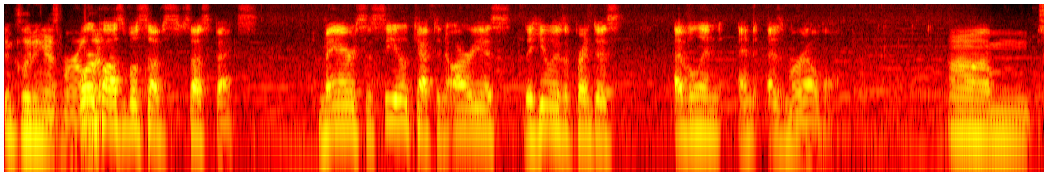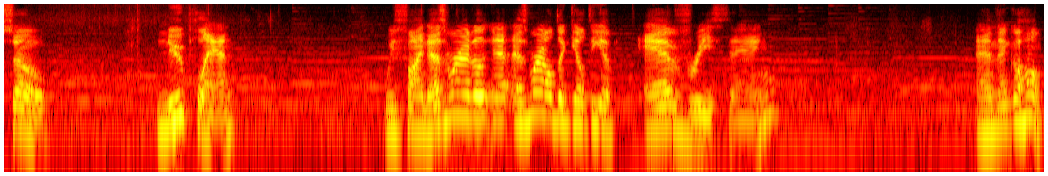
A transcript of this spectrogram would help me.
Including or Esmeralda. possible sub- suspects: Mayor Cecil, Captain Aureus, the Healer's Apprentice, Evelyn, and Esmeralda. Um. So, new plan. We find Esmeralda, Esmeralda guilty of everything, and then go home.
